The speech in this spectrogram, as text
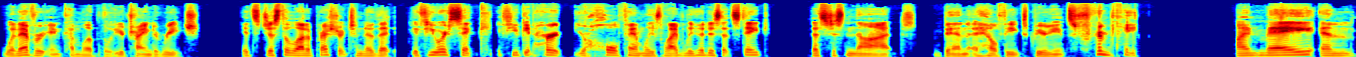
whatever income level you're trying to reach, it's just a lot of pressure to know that if you are sick, if you get hurt, your whole family's livelihood is at stake. That's just not been a healthy experience for me. I may, and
